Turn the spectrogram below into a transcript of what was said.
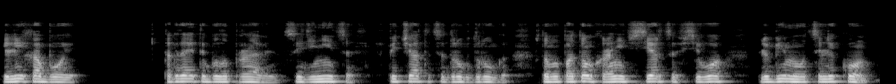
или их обоих. Тогда это было правильно, соединиться, впечататься друг в друга, чтобы потом хранить в сердце всего любимого целиком,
